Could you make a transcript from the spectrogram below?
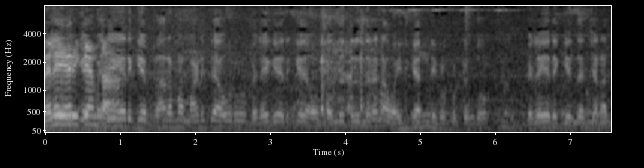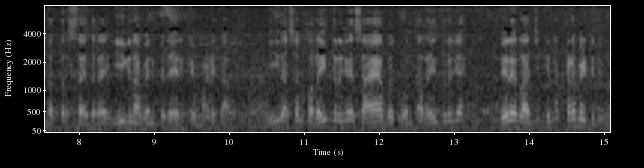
ಬೆಲೆ ಏರಿಕೆ ಅಂತ. ಬೆಲೆ ಏರಿಕೆ ಪ್ರಾರಂಭ ಮಾಡಿದ್ದೆ ಅವರು. ಬೆಲೆ ಏರಿಕೆ ಅವ್ರು ತಂದಿದ್ರಿಂದನೇ ನಾವು ಐದು ಗ್ಯಾರಂಟಿಗಳು ಕೊಟ್ಟಿದ್ದು. ಬೆಲೆ ಏರಿಕೆಯಿಂದ ಜನ ತತ್ತರಿಸ್ತಾ ಇದ್ದಾರೆ. ಈಗ ನಾವೇನು ಬೆಲೆ ಏರಿಕೆ ಮಾಡಿಲ್ಲ. ಈಗ ಸ್ವಲ್ಪ ರೈತರಿಗೆ ಸಹಾಯ ಆಗಬೇಕು ಅಂತ ರೈತರಿಗೆ ಬೇರೆ ರಾಜ್ಯಕ್ಕಿಂತ ಕಡಿಮೆ ಇಟ್ಟಿದ್ದೀವಿ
